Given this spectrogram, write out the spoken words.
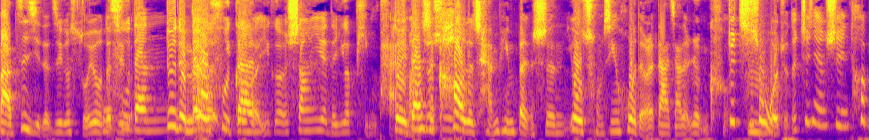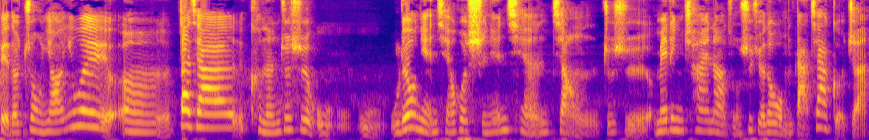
把自己的这个所有的负担，对对，没有负担，一个商业的一个品牌，对，但是靠着产品本身又重新获得了大家的认可。就其实我觉得这件事情特别的重要，因为呃，大家可能就是五五五六年前或十年前讲就是 Made in China，总是觉得我们打价格战，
